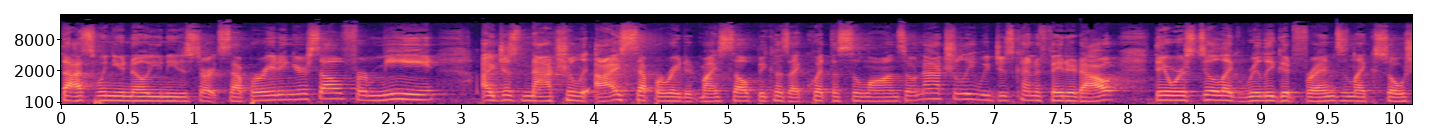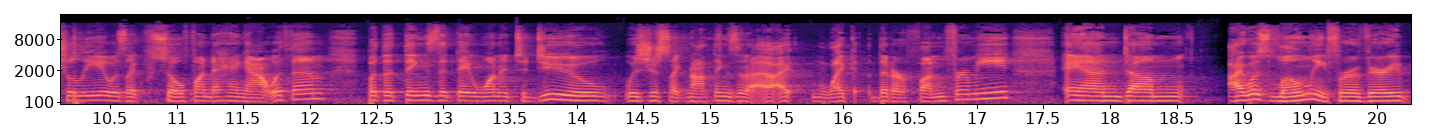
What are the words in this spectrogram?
that's when you know you need to start separating yourself. For me, I just naturally I separated myself because I quit the salon. So naturally we just kind of faded out. They were still like really good friends and like socially it was like so fun to hang out with them. But the things that they wanted to do was just like not things that I, I like that are fun for me. And um I was lonely for a very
